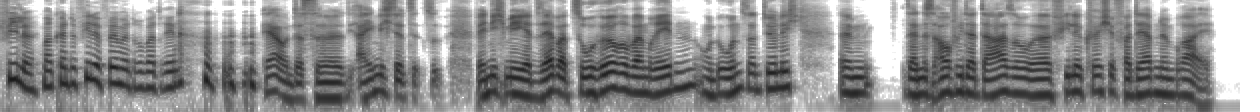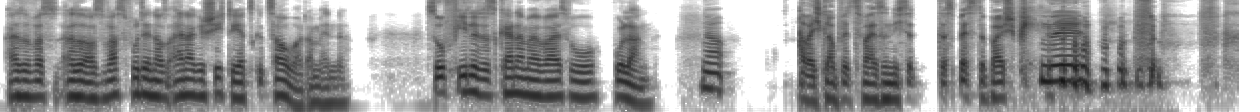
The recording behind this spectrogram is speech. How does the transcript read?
Viele. Man könnte viele Filme drüber drehen. ja, und das äh, eigentlich, das, wenn ich mir jetzt selber zuhöre beim Reden und uns natürlich, ähm, dann ist auch wieder da so äh, viele Köche verderben den Brei. Also was, also aus was wurde denn aus einer Geschichte jetzt gezaubert am Ende? So viele, dass keiner mehr weiß, wo, wo lang. Ja. Aber ich glaube, sie nicht das beste Beispiel. Nee.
